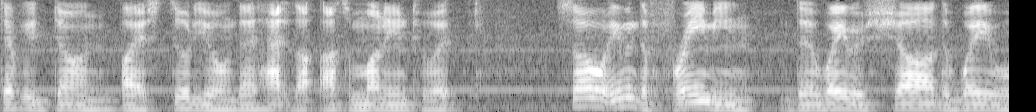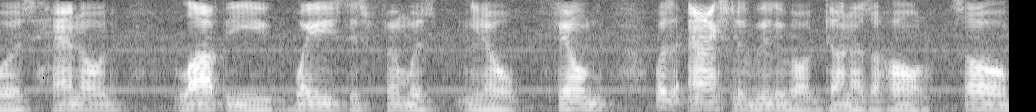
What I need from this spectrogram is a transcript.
definitely done by a studio that had lots of money into it. So even the framing, the way it was shot, the way it was handled, a lot of the ways this film was, you know, filmed was actually really well done as a whole. So,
